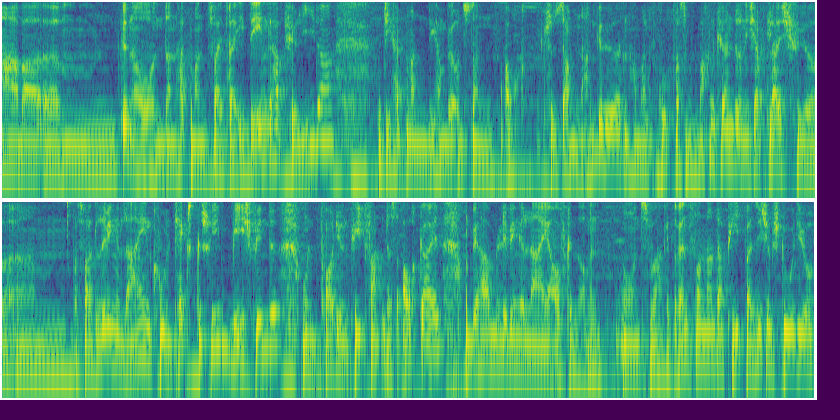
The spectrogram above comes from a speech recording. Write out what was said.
Aber ähm, genau, und dann hat man zwei, drei Ideen gehabt für Lieder. Die hat man, die haben wir uns dann auch zusammen angehört und haben mal geguckt, was man machen könnte. Und ich habe gleich für, ähm, was war es, Living a Lie, einen coolen Text geschrieben, wie ich finde. Und Porty und Pete fanden das auch geil. Und wir haben Living a Lie aufgenommen. Und zwar getrennt voneinander. Pete bei sich im Studio,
